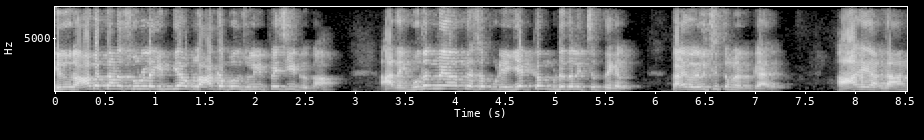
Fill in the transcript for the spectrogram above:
இது ஒரு ஆபத்தான சூழலை இந்தியாவுக்குள்ள ஆக்க போகுதுன்னு சொல்லிட்டு பேசிக்கிட்டு இருக்கான். அதை முதன்மையாக பேசக்கூடிய இயக்கம் விடுதலை சிறுத்தைகள். தலைவர் எழுச்சி தமிழர் இருக்காரு. ஆகையால் தான்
